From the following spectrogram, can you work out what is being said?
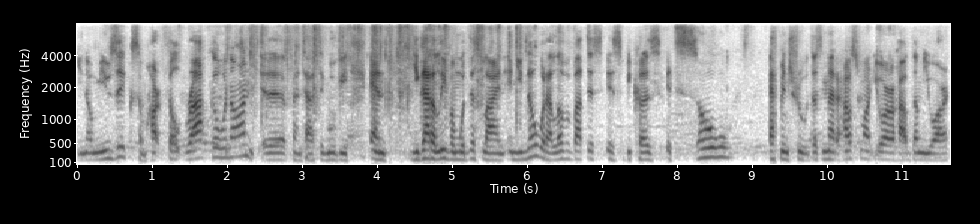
you know, music, some heartfelt rock going on. Uh, fantastic movie, and you got to leave them with this line. And you know what I love about this is because it's so effing true. It doesn't matter how smart you are or how dumb you are.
